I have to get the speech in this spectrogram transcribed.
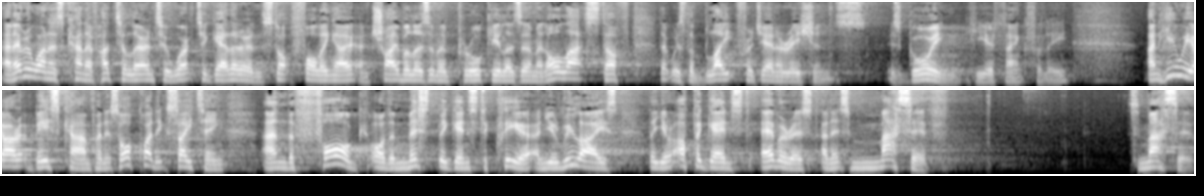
And everyone has kind of had to learn to work together and stop falling out, and tribalism and parochialism and all that stuff that was the blight for generations is going here, thankfully. And here we are at base camp, and it's all quite exciting. And the fog or the mist begins to clear, and you realize that you're up against Everest, and it's massive. It's massive.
